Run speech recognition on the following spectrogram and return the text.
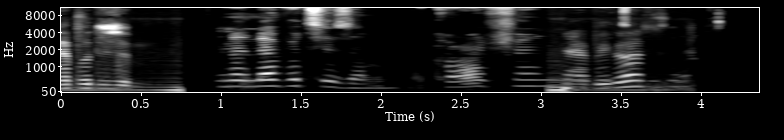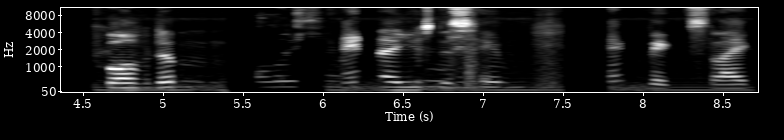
Nepotism. no nepotism, corruption, Yeah, because two of them kinda use the same tactics like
